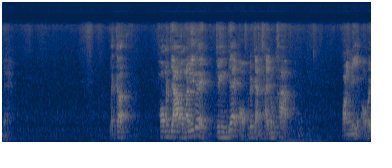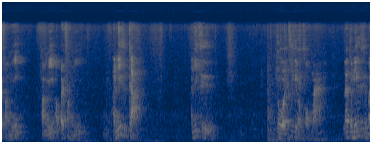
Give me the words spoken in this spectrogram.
เนี่ยแล้วก็พอมันยาวออกมาเรื่อยๆจึงแยกออกด้วยการใช้นกคาบฝั่งนี้ออกไปฝั่งนี้ ฝั่งนี้ออกไปฝั่งนี้ อันนี้คือกาบอันนี้คือ ตัวที่กระดกออกมา แล้วตัวนี้ก็คือใบ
